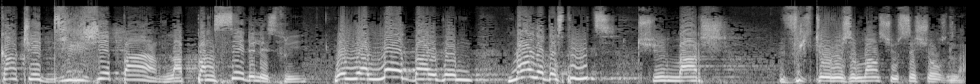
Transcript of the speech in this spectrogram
Quand tu es dirigé par la pensée de l'esprit, When you are led by the mind of the Spirit, tu marches victorieusement sur ces choses-là.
